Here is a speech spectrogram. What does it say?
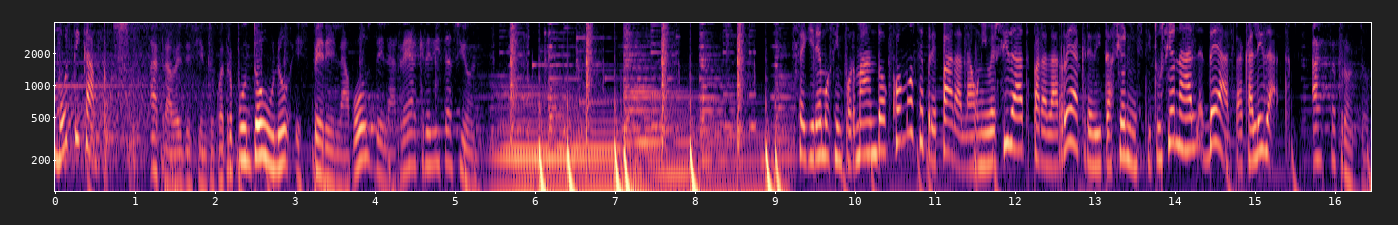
Multicampus. A través de 104.1 espere la voz de la reacreditación. Seguiremos informando cómo se prepara la universidad para la reacreditación institucional de alta calidad. Hasta pronto.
